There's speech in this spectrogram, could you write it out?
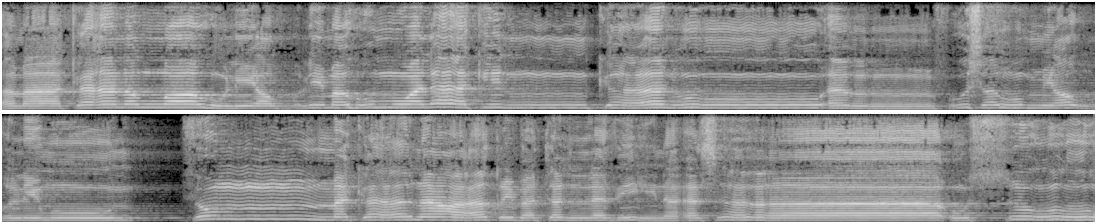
فما كان الله ليظلمهم ولكن كانوا انفسهم يظلمون ثم كان عاقبه الذين اساءوا السوء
